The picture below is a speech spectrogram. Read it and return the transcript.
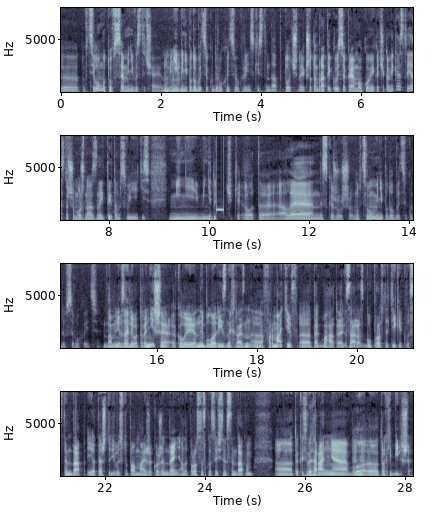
е, в цілому, то все мені вистачає. Ну, uh-huh. Мені мені подобається, куди рухається український стендап. Точно. Якщо там брати якогось окремого коміка чи комікес, то ясно, що можна знайти там свої якісь міні міні дочки. От, е, Але не скажу, що ну, в цілому мені подобається, куди все рухається. Да, Мені взагалі от раніше, коли не було різних раз, е, форматів так багато, як зараз, був просто тільки стендап. І я теж тоді виступав майже кожен день, але просто з класичним стендапом. То якесь вигорання було uh-huh трохи більше.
